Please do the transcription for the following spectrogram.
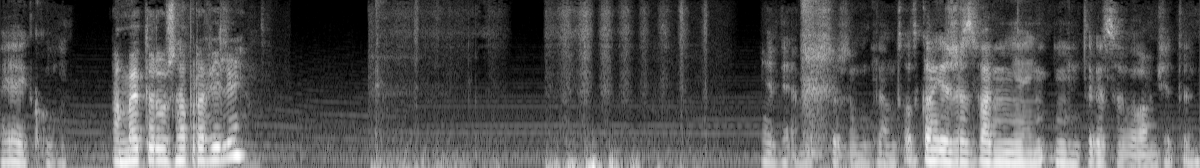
Jejku. A metr już naprawili? Nie wiem, szczerze mówiąc. Odkąd jeżdżę z wami nie, nie interesowałam się tym.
